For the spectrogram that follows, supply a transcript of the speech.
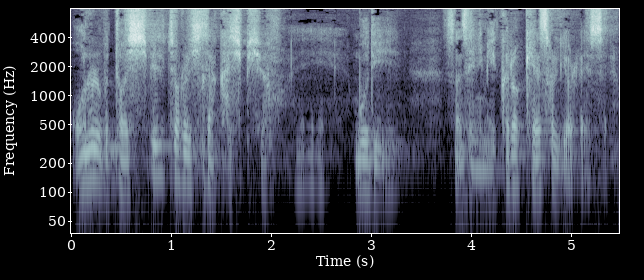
오늘부터 11조를 시작하십시오. 무디 선생님이 그렇게 설교를 했어요.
